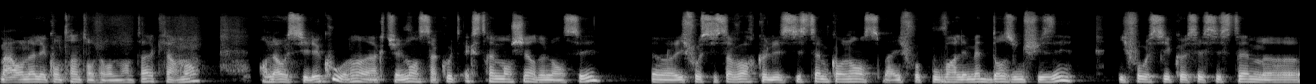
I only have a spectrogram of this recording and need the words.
Bah, on a les contraintes environnementales, clairement. On a aussi les coûts. Hein. Actuellement, ça coûte extrêmement cher de lancer. Euh, il faut aussi savoir que les systèmes qu'on lance, bah, il faut pouvoir les mettre dans une fusée. Il faut aussi que ces systèmes euh,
